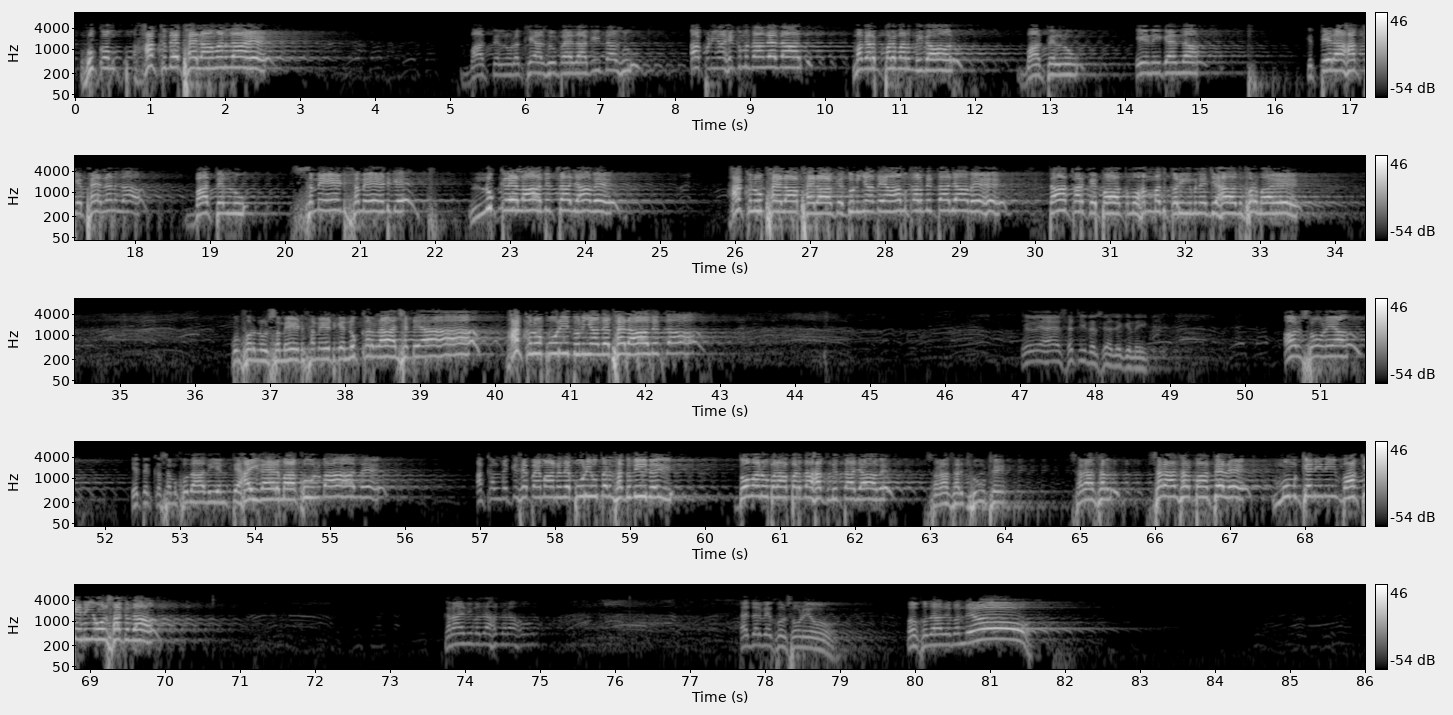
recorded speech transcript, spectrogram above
حکم حق دے پھیلاون دا ہے۔ باطل نو رکھیا سو، پیدا کیتا سو اپنی حکمتاں دے داد مگر پروردگار باطل نو اے نہیں کہندا کہ تیرا حق کے پھیلن دا، باطل نو سمیٹ سمیٹ کے نکرے لا دتا جاوے، حق نو پھیلا پھیلا کے دنیا دے عام کر دیتا جاوے۔ تا کر کے پاک محمد کریم نے جہاد فرمائے۔ کفر نو سمیٹ سمیٹ کے نکر لا چڈیا حق نو پوری دنیا دے پھیلا دیتا سچی دسیا جی کہ نہیں؟ اور سونے یہ تو قسم خدا دی انتہائی غیر معقول بات ہے۔ اقل نے کسے پیمانے دے پوری اتر سکتی نہیں۔ دونوں برابر دا حق دتا جاوے۔ سراسر جھوٹ ہے سراسر سراسر باطل ہے ممکن ہی نہیں، واقع نہیں ہو سکتا۔ کرائے کی وضاحت ذرا ہو۔ ادھر ویکو سونے او خدا دے بندے او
